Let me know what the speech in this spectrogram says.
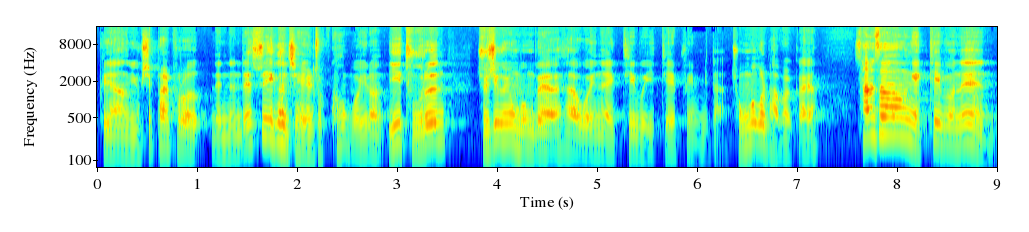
그냥 68% 냈는데 수익은 제일 좋고 뭐 이런 이 둘은 주식운용본부에서 하고 있는 액티브 ETF입니다. 종목을 봐볼까요? 삼성 액티브는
